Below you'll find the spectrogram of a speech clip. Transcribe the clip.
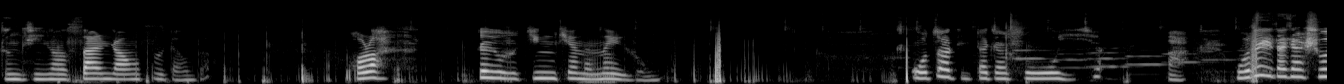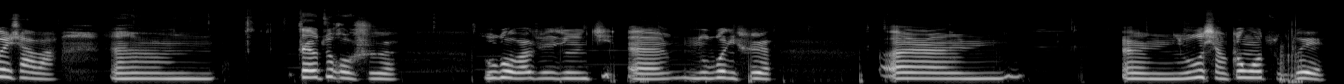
更新上三张四张的。好了，这就是今天的内容。我再给大家说一下吧，我再给大家说一下吧。嗯，大家最好是，如果玩绝地求生记，嗯，如果你是，嗯，嗯，如果想跟我组队，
